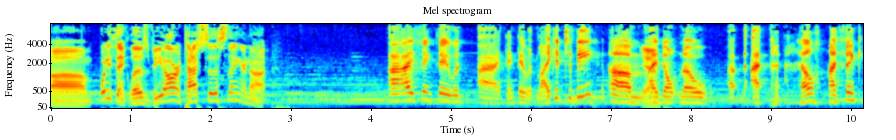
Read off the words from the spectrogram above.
Um, what do you think, Liz? VR attached to this thing or not? I think they would. I think they would like it to be. Um, Yeah. I don't know. I, I, hell, I think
